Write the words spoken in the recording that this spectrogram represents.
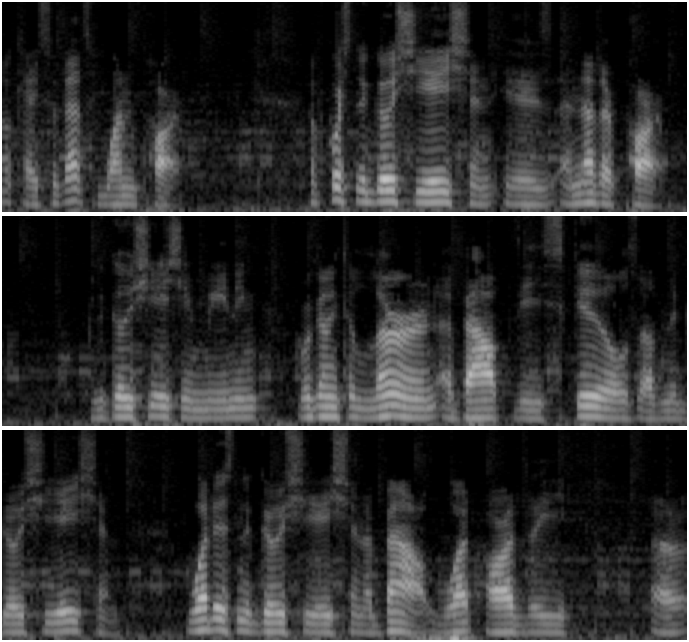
Okay, so that's one part. Of course, negotiation is another part. Negotiation meaning we're going to learn about the skills of negotiation. What is negotiation about? What are the uh,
